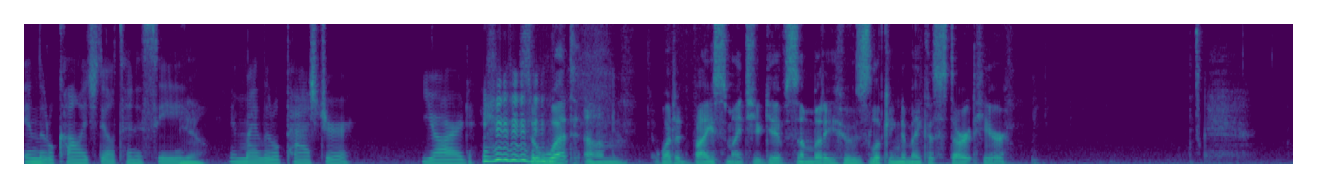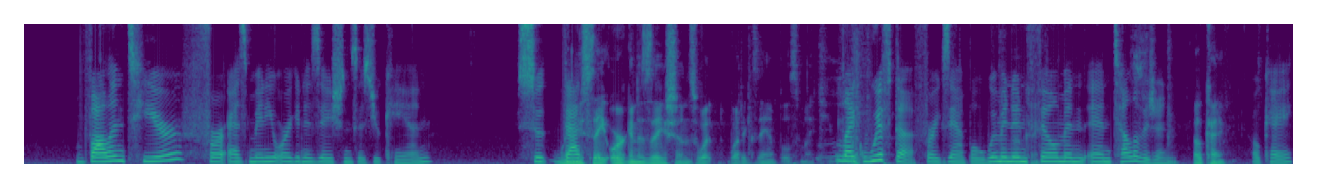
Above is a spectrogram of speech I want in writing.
in little Collegedale, Tennessee, yeah. in my little pasture yard. So what um what advice might you give somebody who's looking to make a start here? Volunteer for as many organizations as you can. So When you say organizations, what what examples might you? like WIFTA, for example, Women in Film and, and Television. Okay, Okay.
